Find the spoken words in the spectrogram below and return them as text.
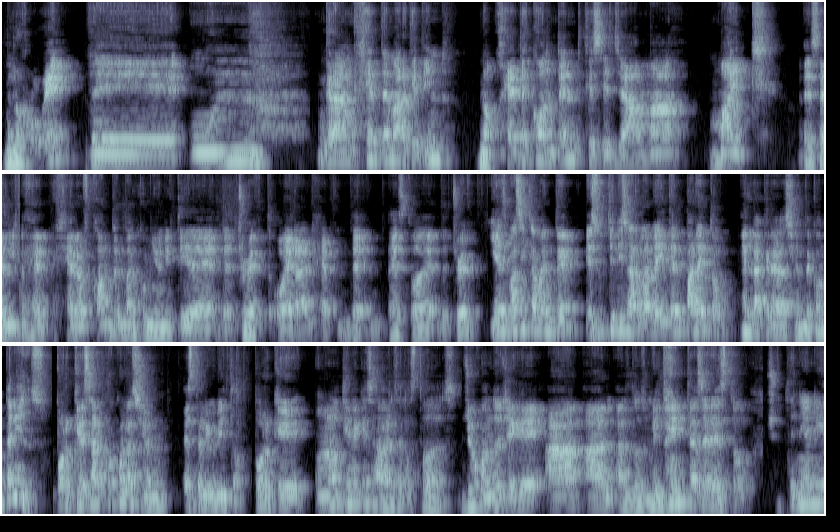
me lo robé de un gran head de marketing, no, head de content que se llama Mike es el Head, of Content and Community de, Drift, o era el Head de, esto de, Drift. Y es básicamente, es utilizar la ley del Pareto en la creación de contenidos. ¿Por qué saco a colación este librito? Porque uno no tiene que sabérselas todas. Yo cuando llegué a, al 2020 a hacer esto, yo tenía ni,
